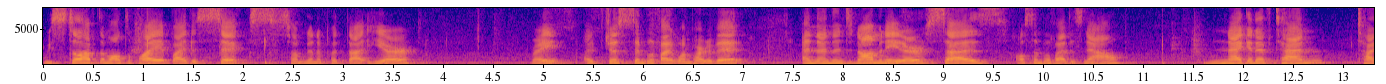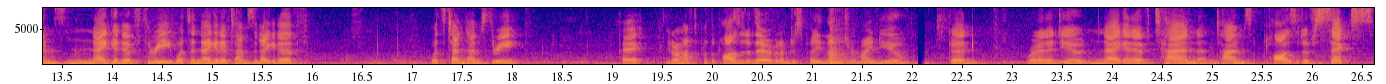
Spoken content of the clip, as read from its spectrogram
We still have to multiply it by the 6, so I'm going to put that here. Right? I've just simplified one part of it. And then the denominator says, I'll simplify this now, negative 10 times negative 3. What's a negative times a negative? What's 10 times 3? Okay, you don't have to put the positive there, but I'm just putting that to remind you. Good. We're going to do negative 10 times positive 6.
